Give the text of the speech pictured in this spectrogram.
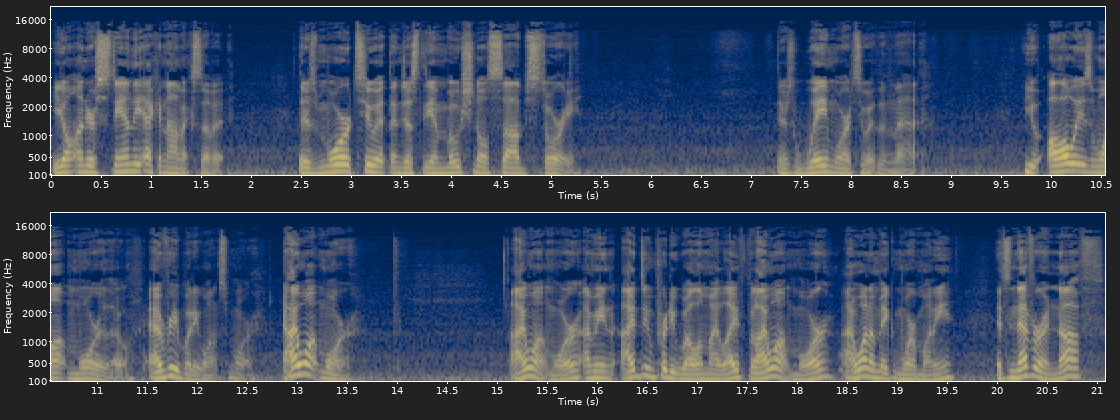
You don't understand the economics of it. There's more to it than just the emotional sob story. There's way more to it than that. You always want more, though. Everybody wants more. I want more. I want more. I mean, I do pretty well in my life, but I want more. I want to make more money. It's never enough.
